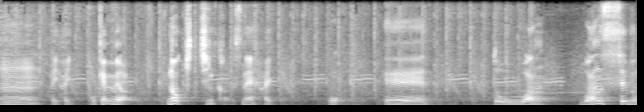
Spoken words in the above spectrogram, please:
うんはいはい。5軒目はのキッチンカーですね。はい。おえー、とワンワンセブン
